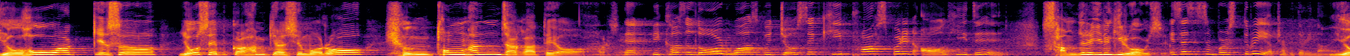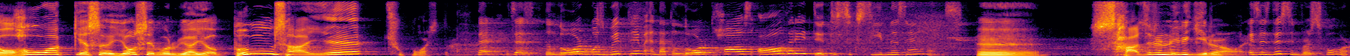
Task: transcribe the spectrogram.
여호와께서 요셉과 함께 하심으로 형통한 자가 되어 That because the Lord was with Joseph, he prospered in all he did. 3절에 이렇게 기록하고 있어요. It says this in verse 3 of chapter 39. 여호와께서 요셉을 위하여 범사에 축복하시더라. That it says the Lord was with him and that the Lord caused all that he did to succeed in his hands. 에, 4절에는 이렇게 기록 나와요. It says this in verse 4.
